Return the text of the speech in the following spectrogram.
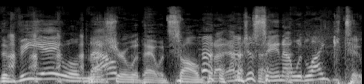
the VA will now. not sure what that would solve, but I, I'm just saying I would like to.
